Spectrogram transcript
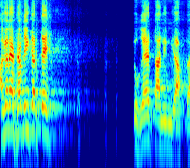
अगर ऐसा नहीं करते तो गैर तालीम याफ्ता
